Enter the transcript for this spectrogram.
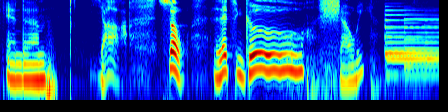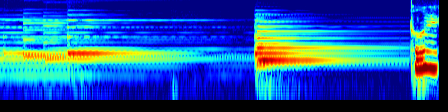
And um, yeah. So let's go, shall we? Poor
